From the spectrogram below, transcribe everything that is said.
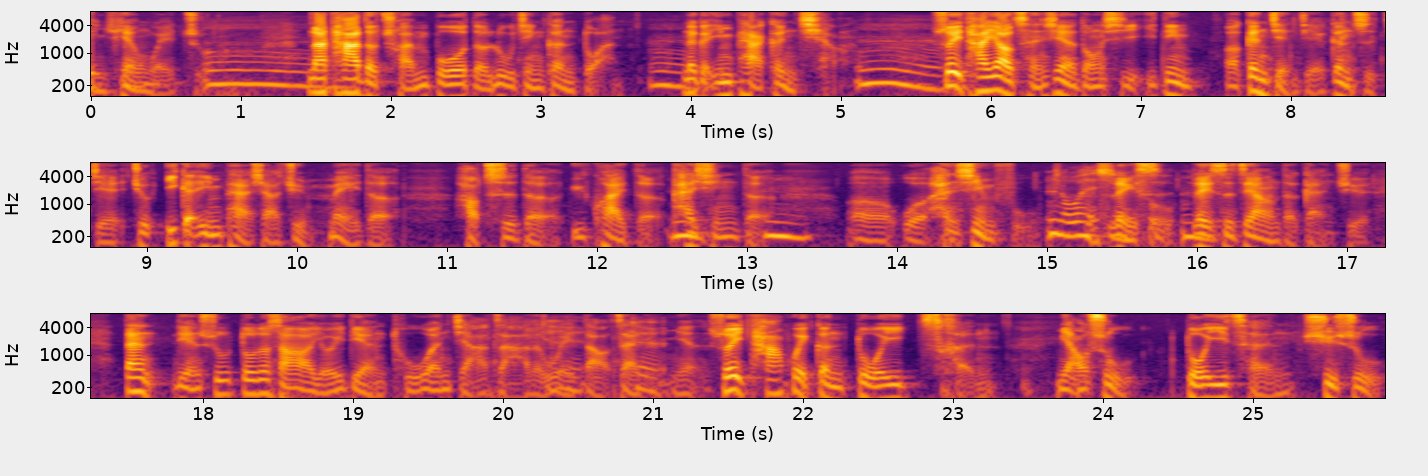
影片为主，嗯，那它的传播的路径更短，嗯，那个 impact 更强，嗯，所以它要呈现的东西一定呃更简洁、更直接，就一个 impact 下去，美的、好吃的、愉快的、开心的。嗯嗯呃，我很幸福，嗯、我很幸福，类似、嗯、类似这样的感觉。但脸书多多少少有一点图文夹杂的味道在里面，所以它会更多一层描述，多一层叙述，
